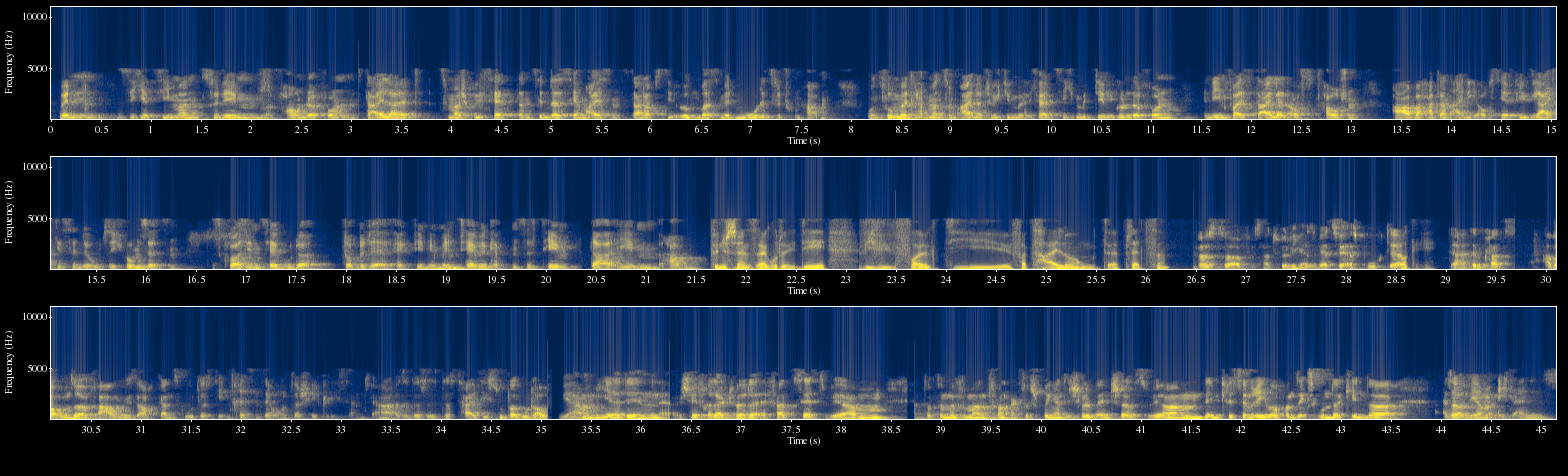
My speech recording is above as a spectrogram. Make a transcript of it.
wenn sich jetzt jemand zu dem Founder von Stylight zum Beispiel setzt, dann sind das ja meistens Startups, die irgendwas mit Mode zu tun haben. Und somit hat man zum einen natürlich die Möglichkeit, sich mit dem Gründer von, in dem Fall Stylight auszutauschen, aber hat dann eigentlich auch sehr viel Gleichgesinnte um sich rumsetzen. Das ist quasi ein sehr guter doppelter Effekt, den wir mit dem Table Captain System da eben haben. Finde ich eine sehr gute Idee. Wie folgt die Verteilung der Plätze? First Serve ist natürlich. Also wer zuerst bucht, der, okay. der hat den Platz. Aber unsere Erfahrung ist auch ganz gut, dass die Interessen sehr unterschiedlich sind. Ja, also das, ist, das teilt sich super gut auf. Wir haben hier den Chefredakteur der FAZ, wir haben Dr. Müffelmann von Axel Springer Digital Ventures, wir haben den Christian Reber von Sechs Wunderkinder. Also wir haben echt einen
